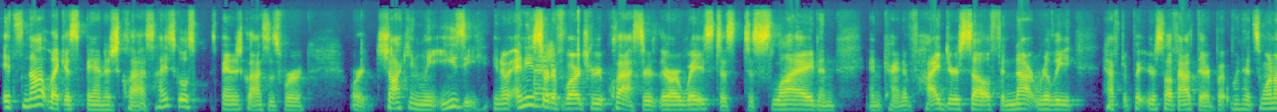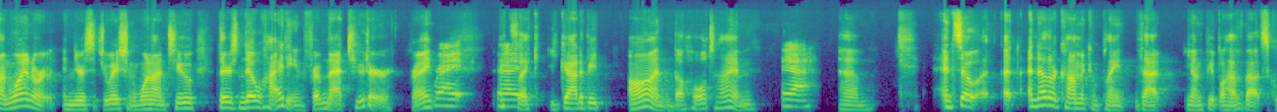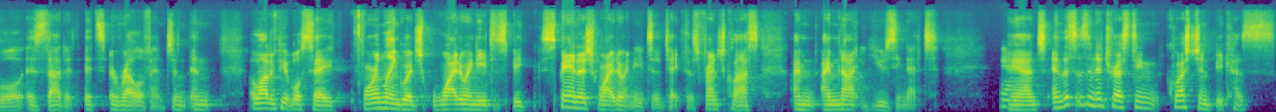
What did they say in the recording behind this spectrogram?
it's not like a Spanish class. High school Spanish classes were were shockingly easy. You know, any right. sort of large group class, there, there are ways to, to slide and and kind of hide yourself and not really have to put yourself out there. But when it's one on one or in your situation, one on two, there's no hiding from that tutor, right? Right. It's like you got to be on the whole time. Yeah. Um, and so uh, another common complaint that young people have about school is that it, it's irrelevant. And, and a lot of people say, foreign language, why do I need to speak Spanish? Why do I need to take this French class? I'm, I'm not using it. Yeah. And, and this is an interesting question because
